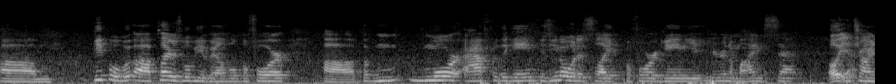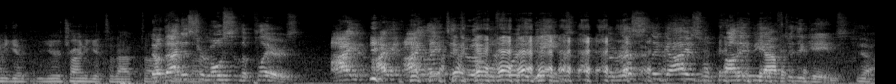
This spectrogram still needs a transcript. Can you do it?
Um, people, uh, players will be available before, uh, but m- more after the game because you know what it's like before a game. You, you're in a mindset. Oh, yeah. You're trying to get you're trying to get to that. Uh, No, that is for most of the players. I, I, I like to do it before the games. The rest of the guys will probably be after the games. Yeah.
